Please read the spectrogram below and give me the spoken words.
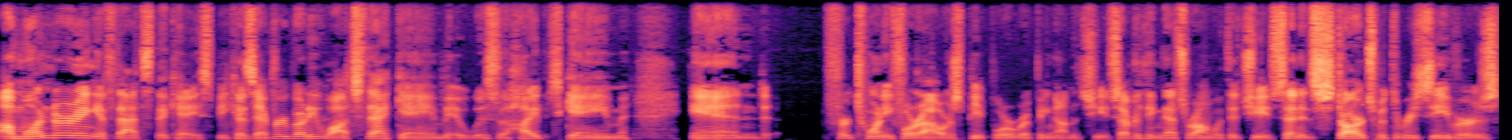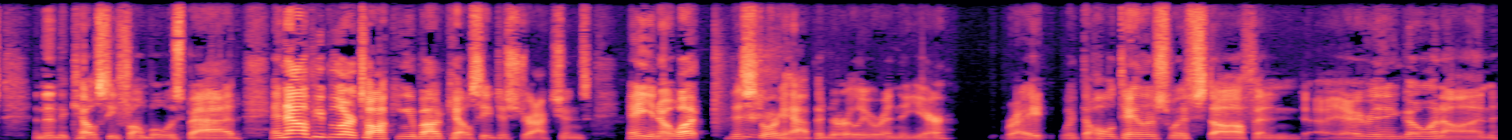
I'm wondering if that's the case because everybody watched that game. It was the hyped game, and for 24 hours, people were ripping on the Chiefs. Everything that's wrong with the Chiefs, and it starts with the receivers, and then the Kelce fumble was bad, and now people are talking about Kelce distractions. Hey, you know what? This story happened earlier in the year, right? With the whole Taylor Swift stuff and uh, everything going on.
